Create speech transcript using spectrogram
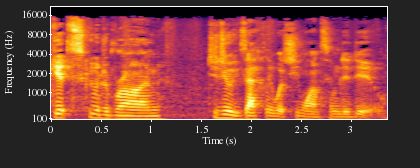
get Scooter Braun to do exactly what she wants him to do.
